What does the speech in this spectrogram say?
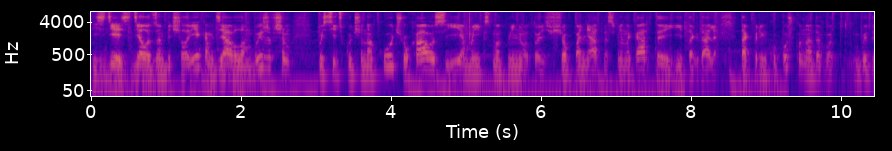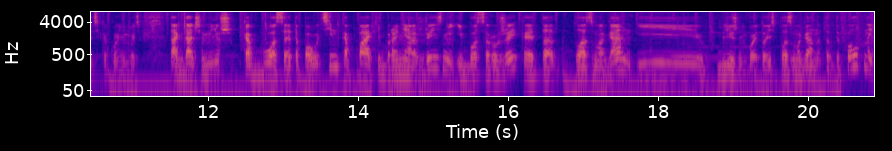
здесь сделать зомби-человеком, дьяволом выжившим, пустить кучу на кучу, хаос и MX мод меню. То есть все понятно, смена карты и так далее. Так, пареньку пушку надо вот выдать какую-нибудь. Так, дальше менюшка босса это паутинка, паки, броня жизни и босс оружейка это плазмоган и ближний бой. То есть плазмоган это дефолтный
